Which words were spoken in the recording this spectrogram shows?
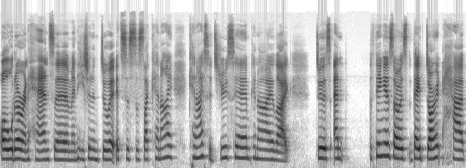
older and handsome and he shouldn't do it it's just this like can i can i seduce him? Can i like do this? And the thing is though is they don't have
